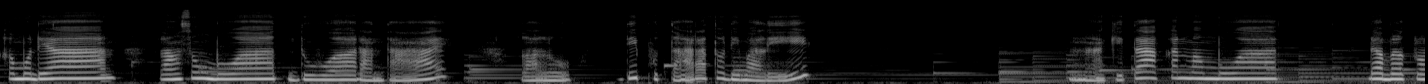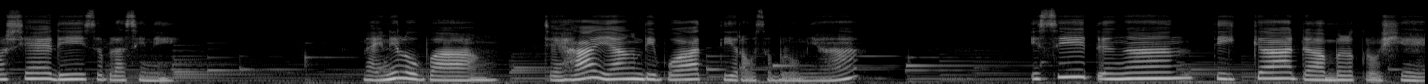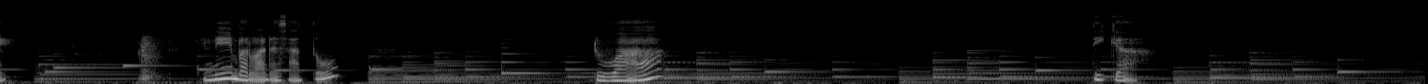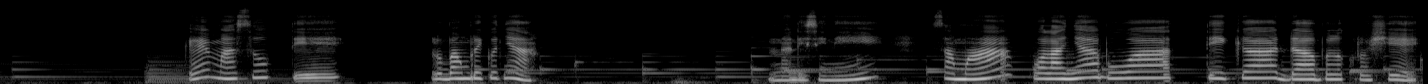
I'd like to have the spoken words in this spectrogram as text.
Kemudian langsung buat dua rantai. Lalu diputar atau dibalik. Nah, kita akan membuat double crochet di sebelah sini. Nah, ini lubang CH yang dibuat di row sebelumnya isi dengan tiga double crochet ini baru ada satu dua tiga oke masuk di lubang berikutnya Nah, di sini sama polanya buat 3 double crochet.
